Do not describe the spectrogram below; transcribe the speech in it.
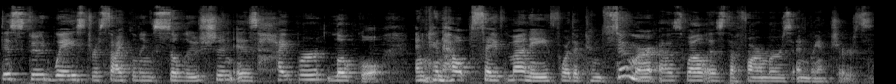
This food waste recycling solution is hyper local and can help save money for the consumer as well as the farmers and ranchers.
